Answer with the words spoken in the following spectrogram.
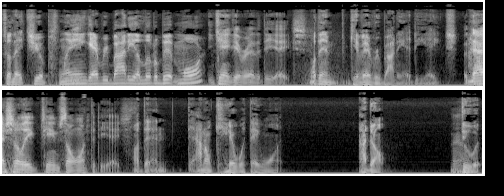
so that you're playing everybody a little bit more. You can't get rid of the DH. Well, then give everybody a DH. The National League teams don't want the DH. Well, then I don't care what they want. I don't do it.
